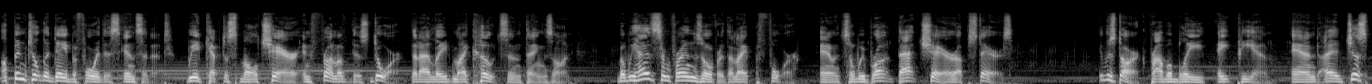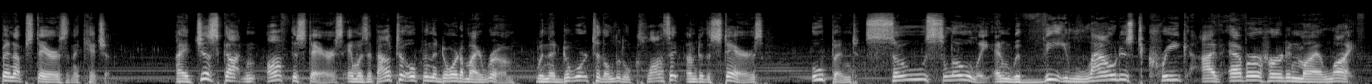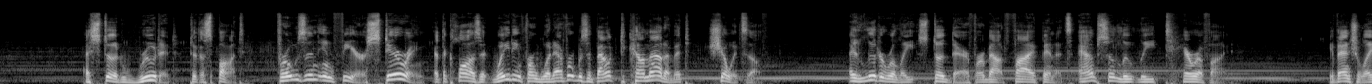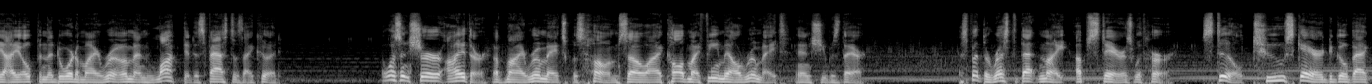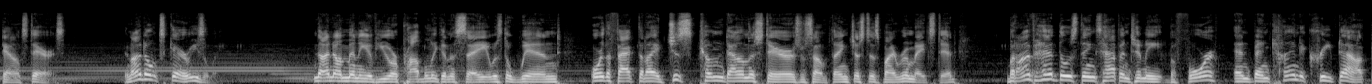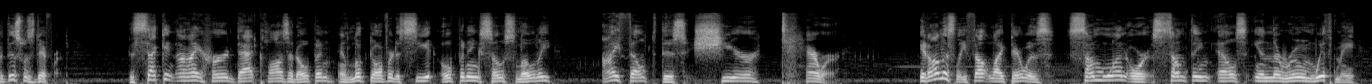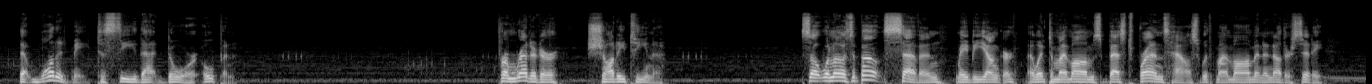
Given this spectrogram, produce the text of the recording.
Up until the day before this incident, we had kept a small chair in front of this door that I laid my coats and things on, but we had some friends over the night before, and so we brought that chair upstairs. It was dark, probably 8 p.m., and I had just been upstairs in the kitchen. I had just gotten off the stairs and was about to open the door to my room when the door to the little closet under the stairs opened so slowly and with the loudest creak I've ever heard in my life. I stood rooted to the spot, frozen in fear, staring at the closet waiting for whatever was about to come out of it show itself. I literally stood there for about five minutes, absolutely terrified. Eventually, I opened the door to my room and locked it as fast as I could. I wasn't sure either of my roommates was home, so I called my female roommate, and she was there. I spent the rest of that night upstairs with her, still too scared to go back downstairs. And I don't scare easily. Now, I know many of you are probably going to say it was the wind or the fact that I had just come down the stairs or something, just as my roommates did, but I've had those things happen to me before and been kind of creeped out, but this was different. The second I heard that closet open and looked over to see it opening so slowly, I felt this sheer terror. It honestly felt like there was someone or something else in the room with me that wanted me to see that door open. From Redditor Shoddy Tina So when I was about seven, maybe younger, I went to my mom's best friend's house with my mom in another city.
